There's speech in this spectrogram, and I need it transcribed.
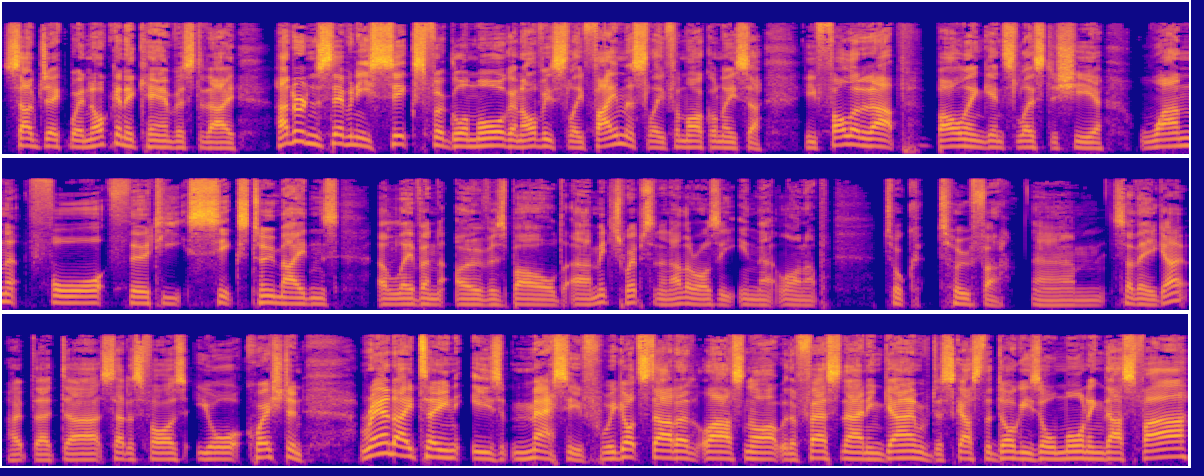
subject we're not going to canvass today. 176 for Glamorgan, obviously, famously for Michael Neser. He followed it up, bowling against Leicestershire, 1 4 36. Two maidens, 11 overs bowled. Uh, Mitch Swepson, another Aussie in that lineup took Tufa. Um, so there you go. Hope that uh, satisfies your question. Round 18 is massive. We got started last night with a fascinating game. We've discussed the doggies all morning thus far,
